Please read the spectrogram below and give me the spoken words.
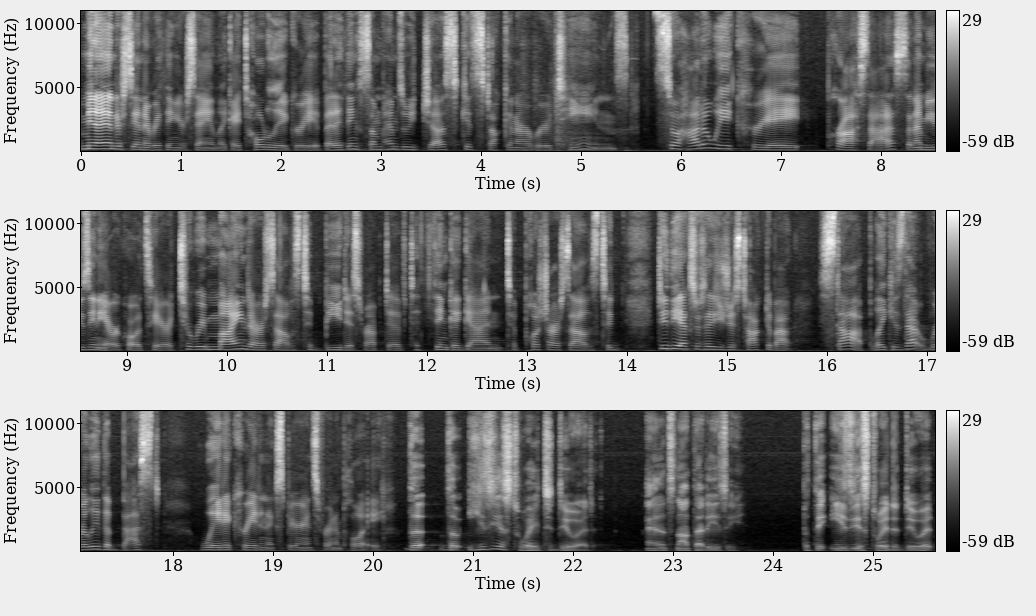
I mean, I understand everything you're saying. Like, I totally agree. But I think sometimes we just get stuck in our routines. So, how do we create process, and I'm using air quotes here, to remind ourselves to be disruptive, to think again, to push ourselves, to do the exercise you just talked about? Stop. Like, is that really the best way to create an experience for an employee? The, the easiest way to do it, and it's not that easy, but the easiest way to do it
